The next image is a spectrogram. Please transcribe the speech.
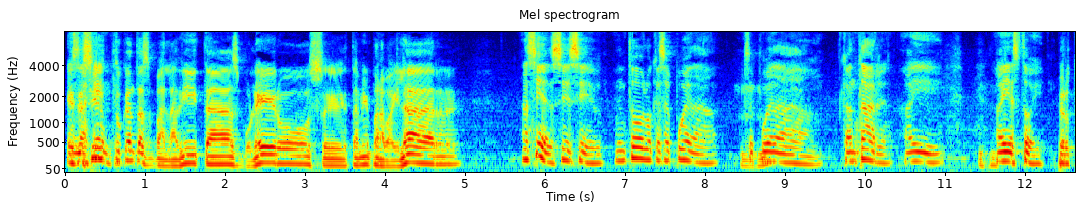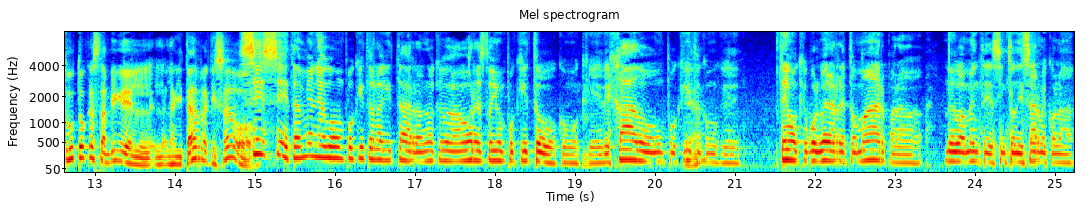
Es decir, gente. tú cantas baladitas, boleros, eh, también para bailar. Así es, sí, sí, en todo lo que se pueda, se pueda cantar, ahí, ahí estoy. Pero tú tocas también el- la, la guitarra, quizá, o Sí, sí, también le hago un poquito a la guitarra, ¿no? Que ahora estoy un poquito como que dejado, un poquito Ya. como que tengo que volver a retomar para nuevamente sintonizarme con la,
